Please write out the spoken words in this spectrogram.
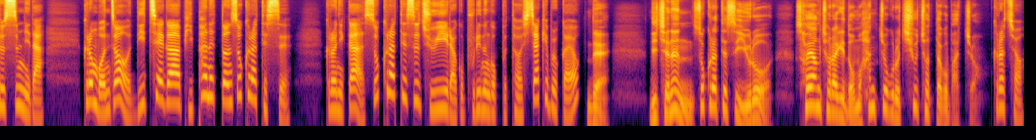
좋습니다. 그럼 먼저 니체가 비판했던 소크라테스, 그러니까 소크라테스 주의라고 부리는 것부터 시작해 볼까요? 네, 니체는 소크라테스 이후로 서양 철학이 너무 한쪽으로 치우쳤다고 봤죠. 그렇죠.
